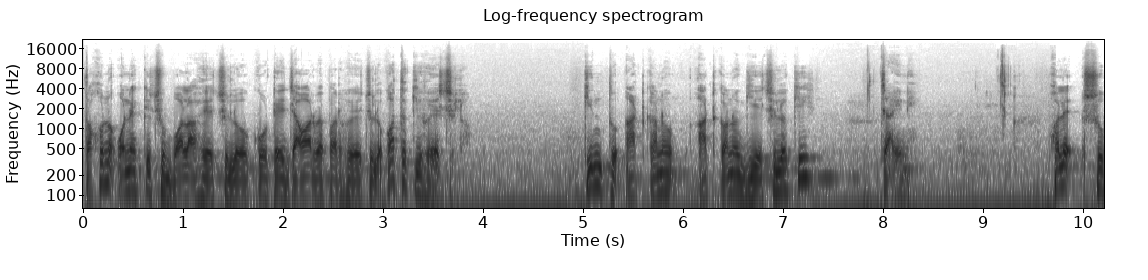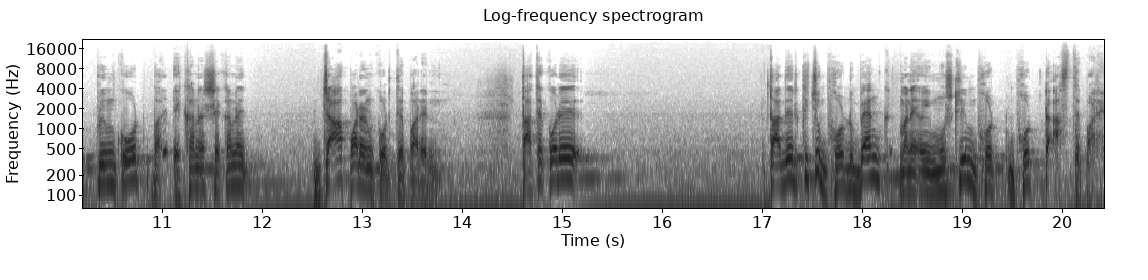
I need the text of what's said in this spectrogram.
তখন অনেক কিছু বলা হয়েছিল, কোর্টে যাওয়ার ব্যাপার হয়েছিল, কত কি হয়েছিল। কিন্তু আটকানো আটকানো গিয়েছিল কি? চাইনি ফলে সুপ্রিম কোর্ট বা এখানে সেখানে যা পারেন করতে পারেন, তাতে করে তাদের কিছু ভোট ব্যাংক মানে ওই মুসলিম ভোট, ভোটটা আসতে পারে।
